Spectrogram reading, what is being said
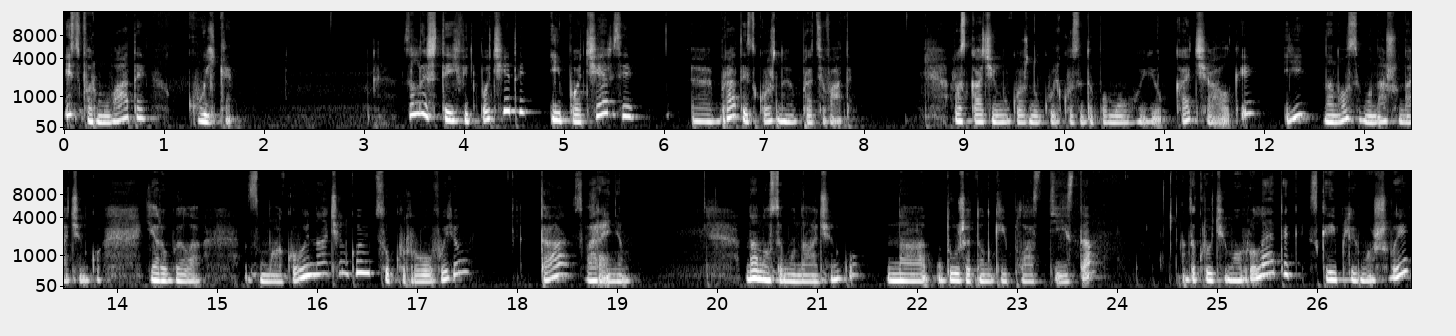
і сформувати кульки. Залишити їх відпочити і по черзі е, брати з кожною працювати. Розкачуємо кожну кульку за допомогою качалки і наносимо нашу начинку. Я робила з маковою начинкою, цукровою та з варенням. Наносимо начинку на дуже тонкий пласт тіста, закручуємо в рулетик, скріплюємо шви,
